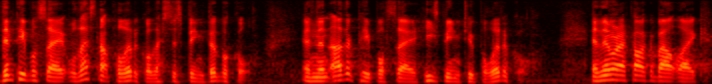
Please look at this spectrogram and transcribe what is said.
then people say, well, that's not political, that's just being biblical. And then other people say, he's being too political. And then when I talk about, like,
